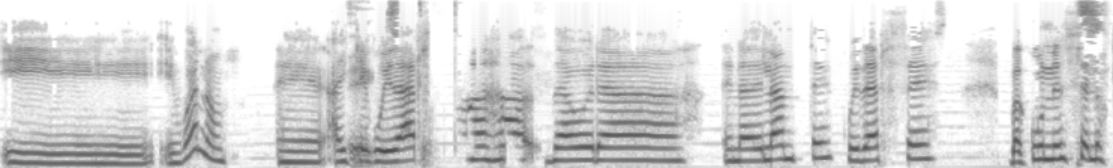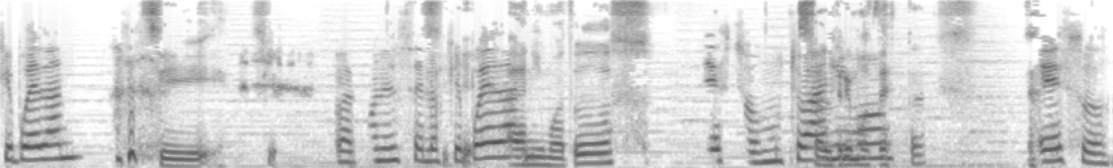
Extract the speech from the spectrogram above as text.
Y, y bueno, eh, hay que cuidar más de ahora en adelante, cuidarse, vacúnense los que puedan, Sí, sí. vacúnense los que, puedan. Ánimo a todos. Eso, mucho Saldremos ánimo. de esta. Eso,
